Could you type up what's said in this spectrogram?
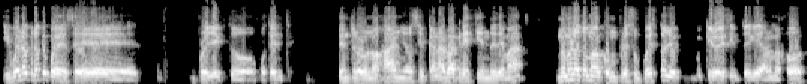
Y bueno, creo que puede ser un proyecto potente. Dentro de unos años, si el canal va creciendo y demás, no me lo he tomado con presupuesto, yo quiero decirte que a lo mejor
